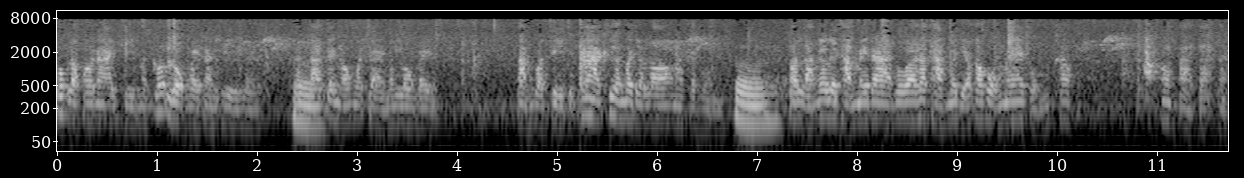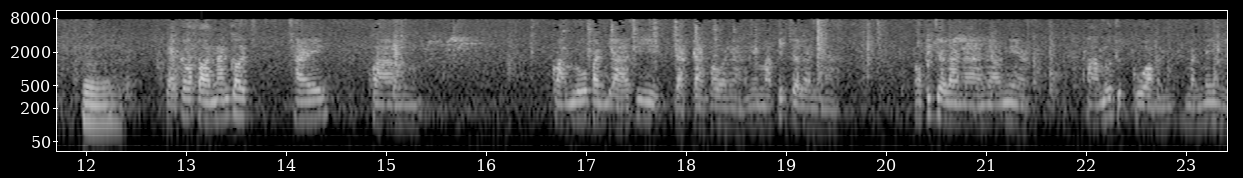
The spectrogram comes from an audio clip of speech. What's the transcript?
ปุ๊บเราภาวนาอีกที มันก็ลงไปทันทีเลยตาเต้นของหัวใจมันลงไปต่ำกว่าสี่สิบห้าเครื่องก็จะร้องนะครับผมตอนหลังก็เลยทำไม่ได้ เพราะว่าถ้าทำไม่เดี๋ยวเขาคงไม่ให้ผมเข้าห้องผ่าตัดนะแต่ก็ตอนนั้นก็ใช้ความ ความรู้ปัญญาที่จากการภาวนาเนี่ยมาพิจารณาพอพิจารณาแล้วเนี่ย ความรู้สึกกลัวมันมันไม่มี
